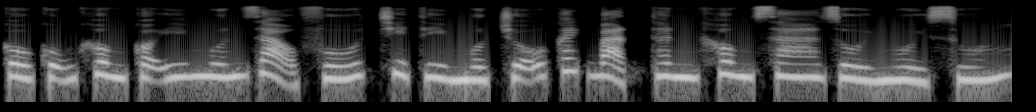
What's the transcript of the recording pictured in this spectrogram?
cô cũng không có ý muốn dạo phố chỉ tìm một chỗ cách bạn thân không xa rồi ngồi xuống.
